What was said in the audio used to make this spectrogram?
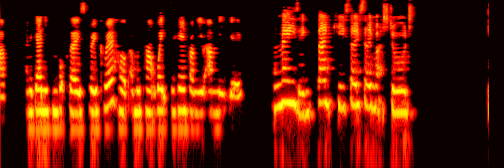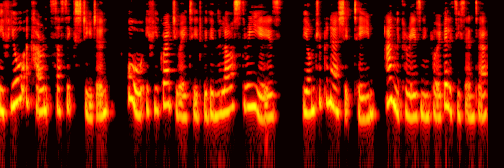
have. And again, you can book those through Career Hub and we can't wait to hear from you and meet you. Amazing. Thank you so, so much, George. If you're a current Sussex student or if you graduated within the last three years, the entrepreneurship team and the Careers and Employability Centre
